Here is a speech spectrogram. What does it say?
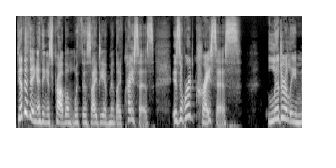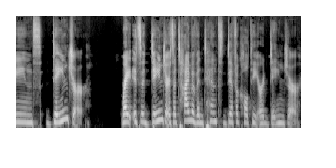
The other thing I think is problem with this idea of midlife crisis is the word crisis literally means danger, right? It's a danger, it's a time of intense difficulty or danger.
